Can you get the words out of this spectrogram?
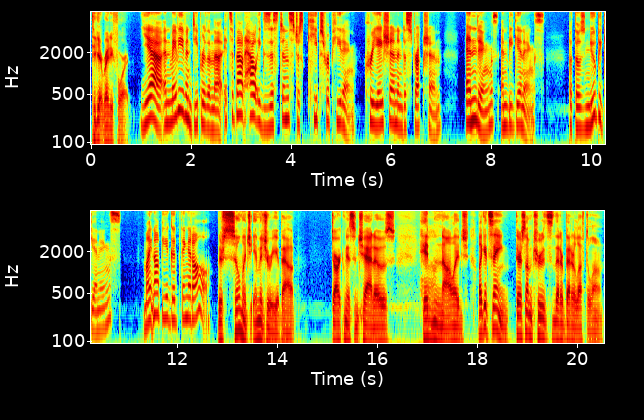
to get ready for it. Yeah, and maybe even deeper than that. It's about how existence just keeps repeating creation and destruction, endings and beginnings. But those new beginnings might not be a good thing at all. There's so much imagery about darkness and shadows, hidden knowledge. Like it's saying, there are some truths that are better left alone.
